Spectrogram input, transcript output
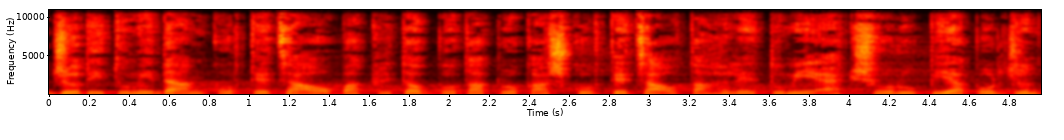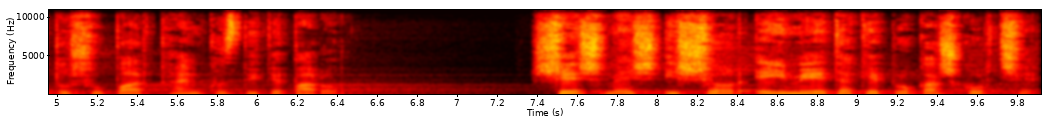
যদি তুমি দান করতে চাও বা কৃতজ্ঞতা প্রকাশ করতে চাও, তাহলে তুমি একশো রুপিয়া পর্যন্ত সুপার থ্যাঙ্কস দিতে পারো। শেষমেশ ঈশ্বর এই মেয়েটাকে প্রকাশ করছে।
